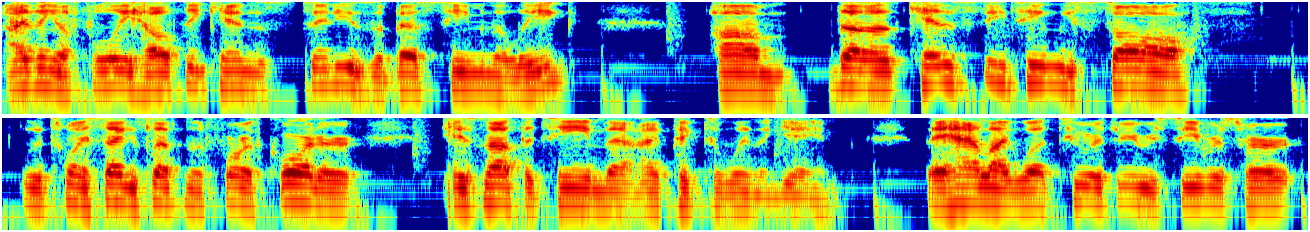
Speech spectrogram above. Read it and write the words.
I think a fully healthy Kansas City is the best team in the league, um, the Kansas City team we saw with 20 seconds left in the fourth quarter is not the team that I picked to win the game. They had like what two or three receivers hurt.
